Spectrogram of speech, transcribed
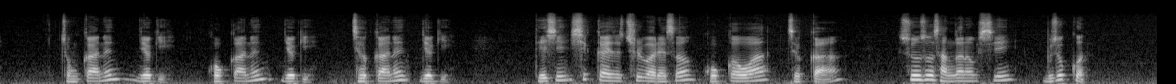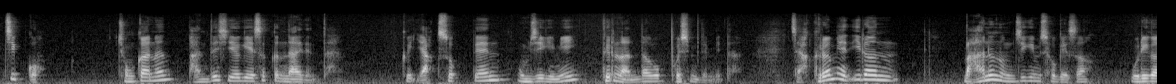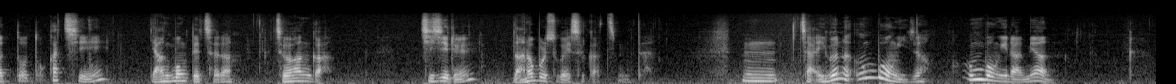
종가는 여기 고가는 여기 저가는 여기. 대신 시가에서 출발해서 고가와 저가 순서 상관없이 무조건 찍고 종가는 반드시 여기에서 끝나야 된다. 그 약속된 움직임이 드러난다고 보시면 됩니다. 자 그러면 이런 많은 움직임 속에서 우리가 또 똑같이 양봉 때처럼 저항과 지지를 나눠볼 수가 있을 것 같습니다. 음, 자 이거는 음봉이죠. 음봉이라면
